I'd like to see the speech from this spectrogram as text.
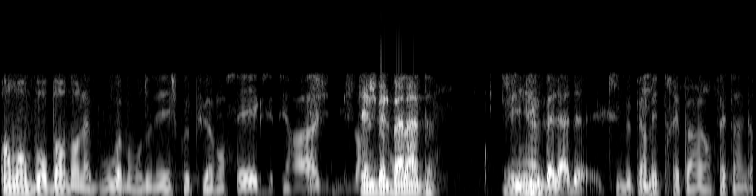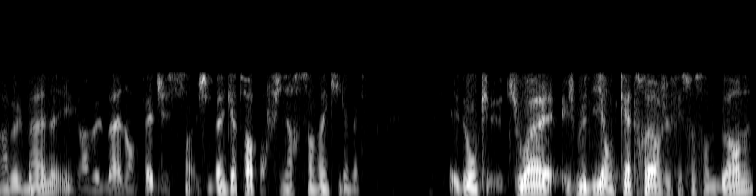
en m'embourbant dans la boue à un moment donné, je pouvais plus avancer, etc. C'était une belle balade. C'était une balade qui me permet de préparer en fait un gravelman. Et le gravelman, en fait, j'ai 24 heures pour finir 120 km. Et donc, tu vois, je me dis en 4 heures, je fais 60 bornes.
